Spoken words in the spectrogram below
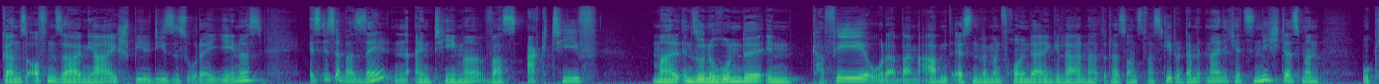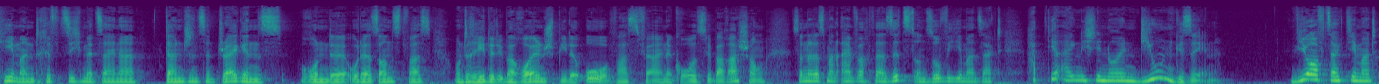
ganz offen sagen, ja, ich spiele dieses oder jenes. Es ist aber selten ein Thema, was aktiv mal in so eine Runde in Café oder beim Abendessen, wenn man Freunde eingeladen hat oder sonst was geht. Und damit meine ich jetzt nicht, dass man, okay, man trifft sich mit seiner Dungeons and Dragons Runde oder sonst was und redet über Rollenspiele. Oh, was für eine große Überraschung. Sondern dass man einfach da sitzt und so wie jemand sagt, habt ihr eigentlich den neuen Dune gesehen? Wie oft sagt jemand,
